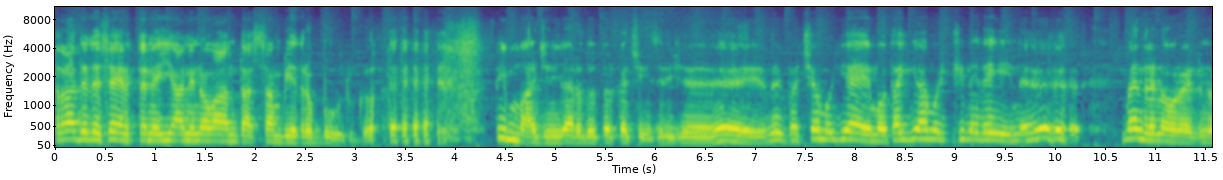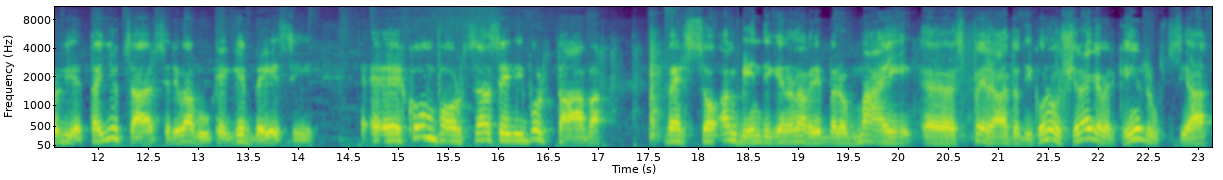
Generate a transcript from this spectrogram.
Strade deserte negli anni 90 a San Pietroburgo. Ti immagini, caro dottor Caccini, si dice, "Ehi, noi facciamo gli emo, tagliamoci le vene. Mentre loro erano lì a tagliuzzarsi, arrivava un Kegebesi e con forza se li portava verso ambienti che non avrebbero mai eh, sperato di conoscere, anche perché in Russia,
